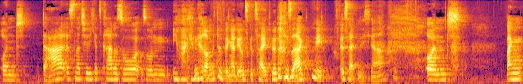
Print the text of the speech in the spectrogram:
Und da ist natürlich jetzt gerade so, so ein imaginärer Mittelfinger, der uns gezeigt wird und sagt, nee, ist halt nicht, ja. Und man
